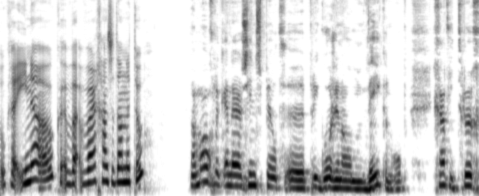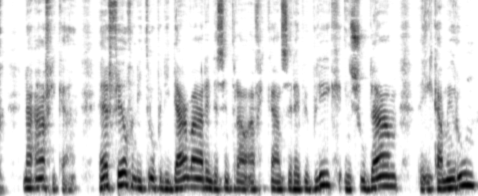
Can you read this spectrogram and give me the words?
Oekraïne ook. Wa waar gaan ze dan naartoe? Nou, mogelijk, en daar zinspeelt uh, Prigozhin al weken op, gaat hij terug naar Afrika. He, veel van die troepen die daar waren in de Centraal-Afrikaanse Republiek, in Soudaan, in Cameroen,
